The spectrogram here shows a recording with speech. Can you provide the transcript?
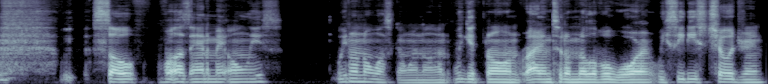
so for us anime onlys, we don't know what's going on. We get thrown right into the middle of a war. We see these children,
